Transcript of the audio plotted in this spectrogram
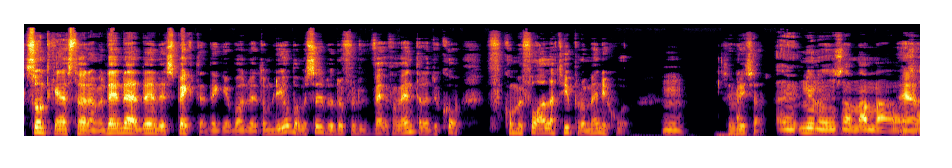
Sånt kan jag störa mig. Den, den, den respekten tänker jag bara, du vet, om du jobbar med service, då får du förvänta dig att du kom, kommer få alla typer av människor. Mm. Så det blir så. Eh, Nu när du sa mamma och Ja. så.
